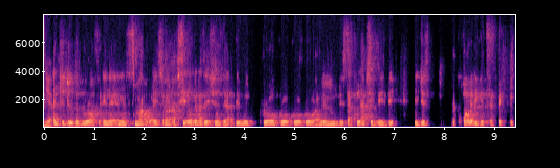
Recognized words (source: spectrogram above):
Yeah. And to do the growth in a, in a smart way. So I've seen organizations that they would grow, grow, grow, grow, and then they start collapsing. They, they, they just the quality gets affected.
